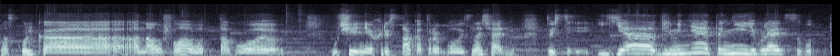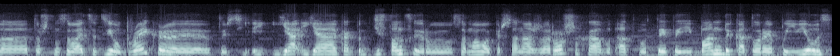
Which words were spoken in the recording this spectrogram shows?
насколько она ушла от того учения Христа, которое было изначально. То есть я, для меня это не является вот э, то, что называется deal breaker, то есть я, я как бы дистанцирую самого персонажа Рошиха от, от вот этой банды, которая появилась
